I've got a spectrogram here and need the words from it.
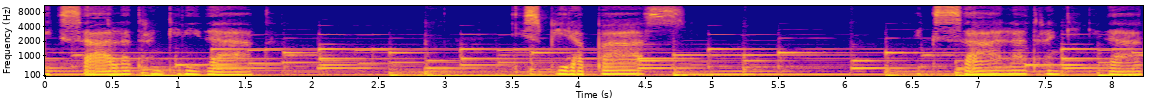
exhala tranquilidad, inspira paz, exhala tranquilidad.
